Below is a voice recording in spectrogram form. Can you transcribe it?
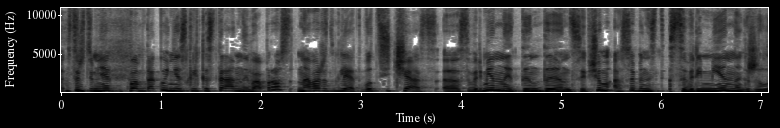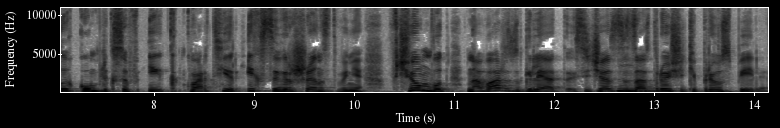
Слушайте, у меня к вам такой несколько странный вопрос. На ваш взгляд, вот сейчас э, современные тенденции, в чем особенность современных жилых комплексов и квартир, их совершенствование? В чем вот, на ваш взгляд, сейчас застройщики преуспели?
